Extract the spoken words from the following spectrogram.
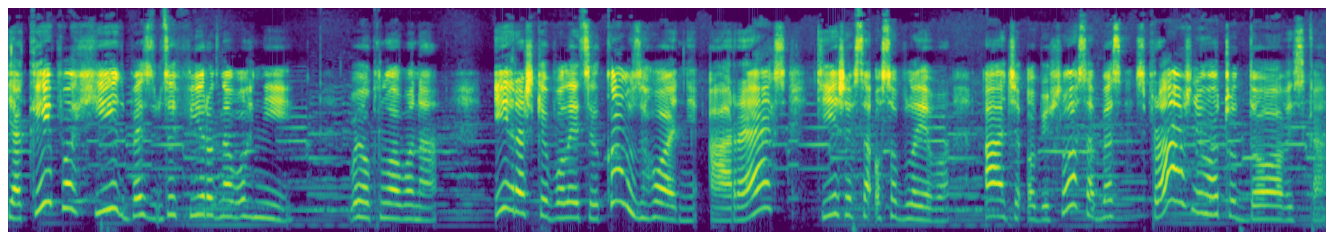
Який похід без зефірок на вогні? вигукнула вона. Іграшки були цілком згодні, а Рекс тішився особливо, адже обійшлося без справжнього чудовиська.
